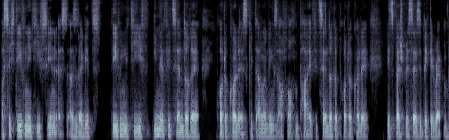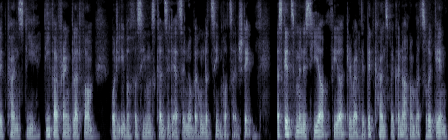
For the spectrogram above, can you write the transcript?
was sich definitiv sehen lässt. Also da gibt es definitiv ineffizientere Protokolle. Es gibt allerdings auch noch ein paar effizientere Protokolle, jetzt beispielsweise bei gerappten Bitcoins die DeFi-Frank-Plattform, wo die Überversicherungsgrenze derzeit nur bei 110 Prozent steht. Das gilt zumindest hier für gerappte Bitcoins. Wir können auch nochmal zurückgehen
